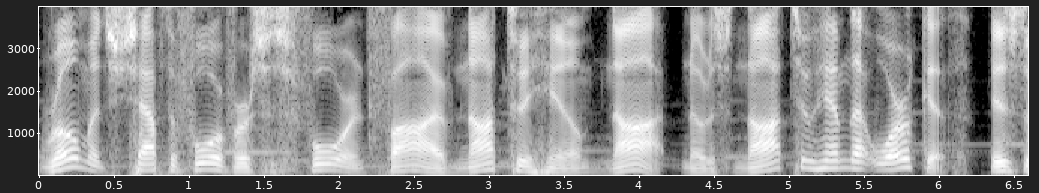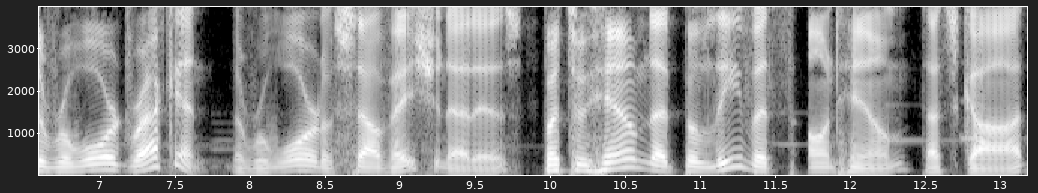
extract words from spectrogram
Romans chapter 4, verses 4 and 5. Not to Him, not, notice, not to Him that worketh is the reward reckoned the reward of salvation, that is. But to him that believeth on him, that's God,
